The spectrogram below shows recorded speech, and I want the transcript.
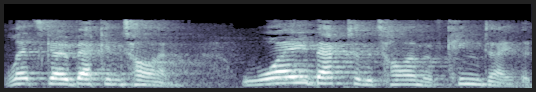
let's go back in time, way back to the time of King David.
